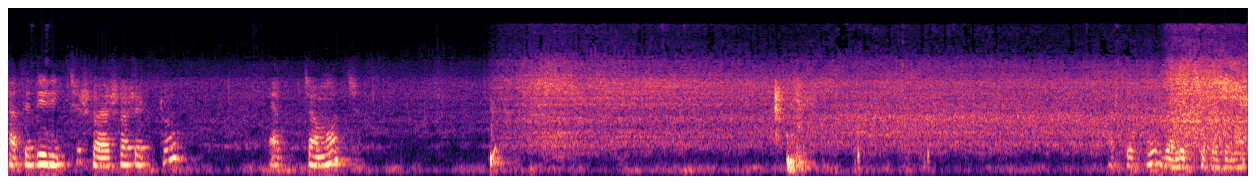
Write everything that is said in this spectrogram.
সাথে দিয়ে দিচ্ছি সয়া সস একটু, এক চামচ। একটু জলের ছিটে দিলাম।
